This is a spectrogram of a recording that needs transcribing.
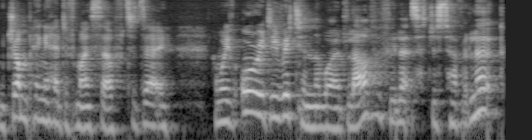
I'm jumping ahead of myself today. And we've already written the word love. If we let's just have a look.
